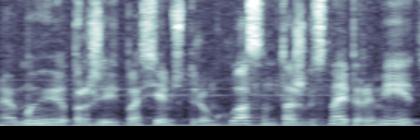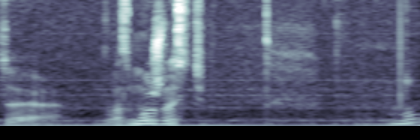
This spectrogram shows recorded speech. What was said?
Э, мы прошли по 7-4 классам. Также снайпер имеет э, возможность ну,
